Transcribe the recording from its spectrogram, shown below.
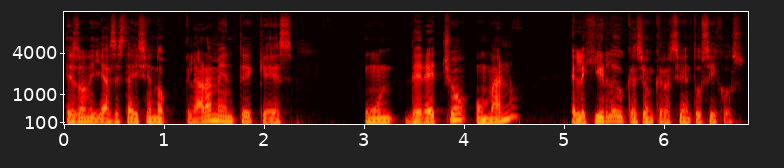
es donde ya se está diciendo claramente que es un derecho humano elegir la educación que reciben tus hijos.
